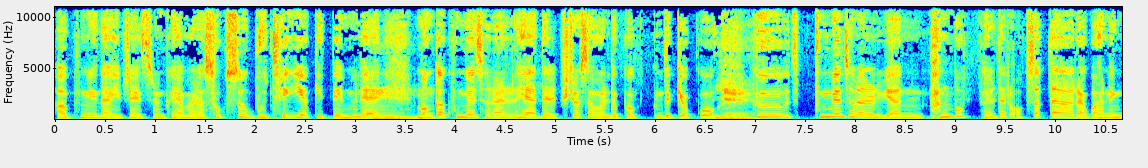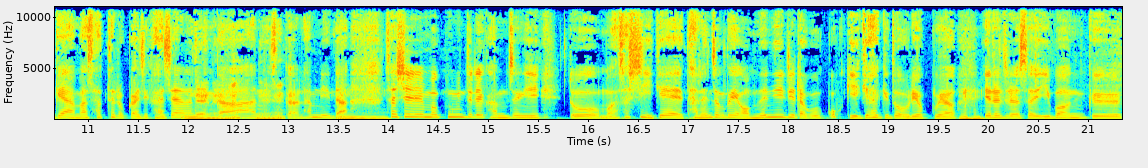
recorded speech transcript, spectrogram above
어, 국민의당 입장에서는 그야말로 속수무책이었기 때문에 음. 뭔가 국면 전환을 해야 될 필요성을 느꼈, 느꼈고 예. 그 국면 전환을 위한 방법이 별달리 없었다라고 하는 게 아마 사퇴로까지 가지 않았는가 네네. 하는 네. 생각을 합니다. 음. 사실 뭐 국민들의 감정이 또 뭐 사실 이게 다른 정당에 없는 일이라고 꼭 얘기하기도 어렵고요. 예를 들어서 이번 그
